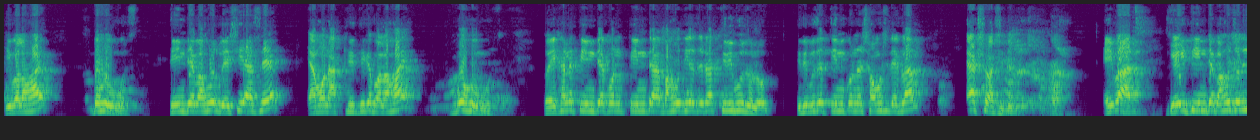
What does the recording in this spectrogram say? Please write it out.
কি বলা হয়? বহুভুজ তিনটে বাহুর বেশি আছে এমন আকৃতিকে বলা হয় বহুভুজ তো এখানে তিনটে কোন তিনটা বাহু দিয়ে যেটা ত্রিভুজ হলো, ত্রিভুজের তিন কোণের সমষ্টি দেখলাম একশো আশি ডিগ্রি এইবার এই তিনটে বাহু যদি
